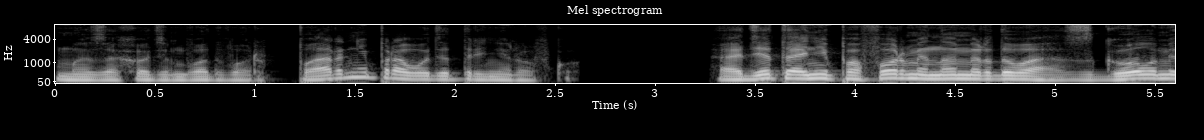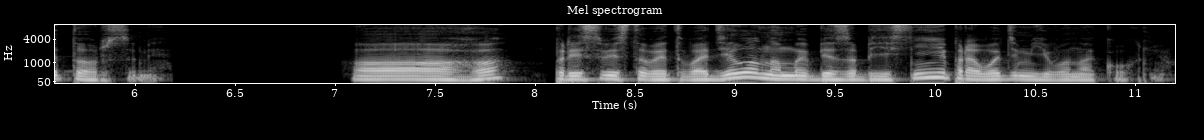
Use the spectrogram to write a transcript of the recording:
Мы заходим во двор. Парни проводят тренировку. Одеты они по форме номер два, с голыми торсами. «Ого!» — присвистывает водила, но мы без объяснений проводим его на кухню.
